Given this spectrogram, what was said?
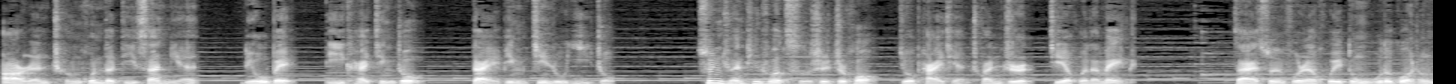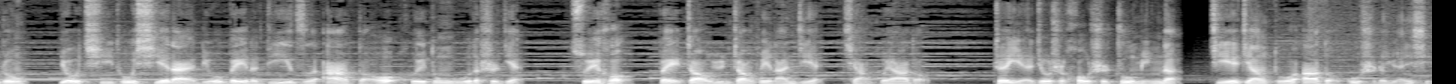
二人成婚的第三年，刘备离开荆州，带兵进入益州。孙权听说此事之后，就派遣船只接回了妹妹。在孙夫人回东吴的过程中，又企图携带刘备的嫡子阿斗回东吴的事件，随后被赵云、张飞拦截，抢回阿斗。这也就是后世著名的截江夺阿斗故事的原型。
